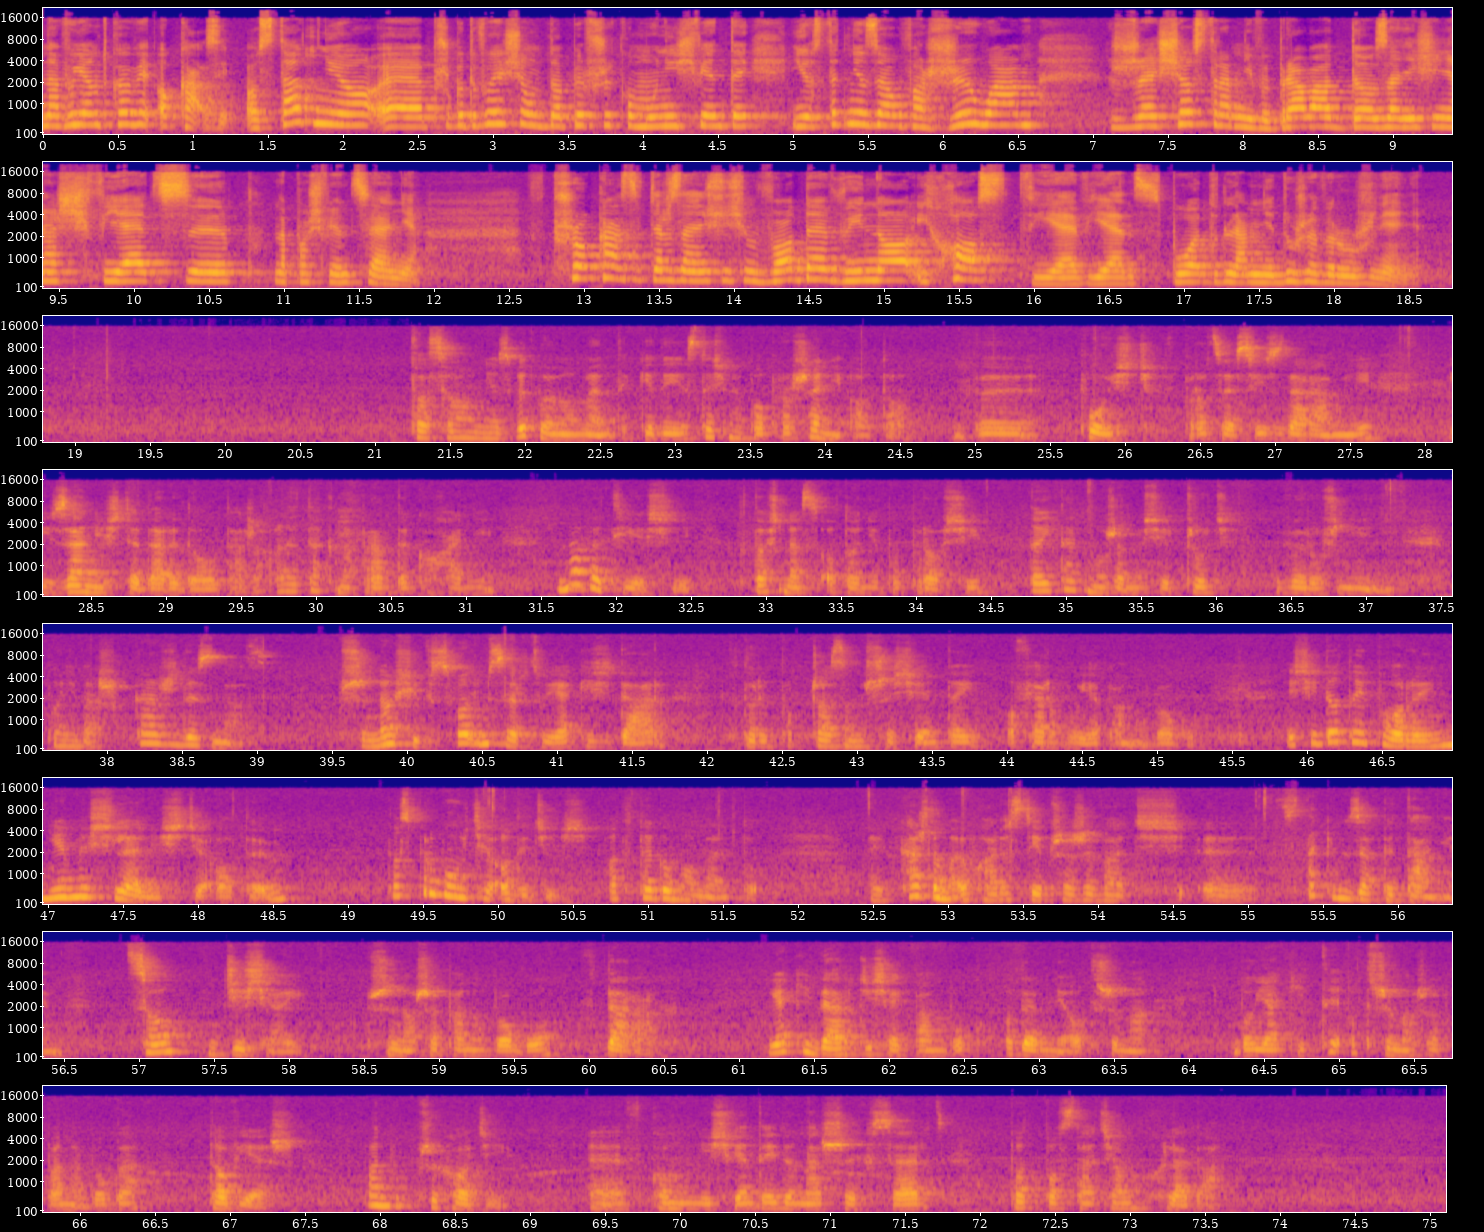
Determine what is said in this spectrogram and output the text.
Na wyjątkowe okazje. Ostatnio e, przygotowuję się do pierwszej komunii świętej i ostatnio zauważyłam, że siostra mnie wybrała do zaniesienia świecy na poświęcenie. Przy okazji też zanieśliśmy wodę, wino i hostię, więc było to dla mnie duże wyróżnienie. To są niezwykłe momenty, kiedy jesteśmy poproszeni o to, by pójść w procesji z darami i zanieść te dary do ołtarza. Ale tak naprawdę, kochani, nawet jeśli ktoś nas o to nie poprosi, to i tak możemy się czuć wyróżnieni, ponieważ każdy z nas przynosi w swoim sercu jakiś dar, który podczas mszy świętej ofiarowuje Panu Bogu. Jeśli do tej pory nie myśleliście o tym, to spróbujcie od dziś, od tego momentu, każdą Eucharystię przeżywać e, z takim zapytaniem, Co dzisiaj przynoszę Panu Bogu w darach? Jaki dar dzisiaj Pan Bóg ode mnie otrzyma? Bo jaki Ty otrzymasz od Pana Boga, to wiesz. Pan Bóg przychodzi e, w Komunii Świętej do naszych serc pod postacią chleba.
